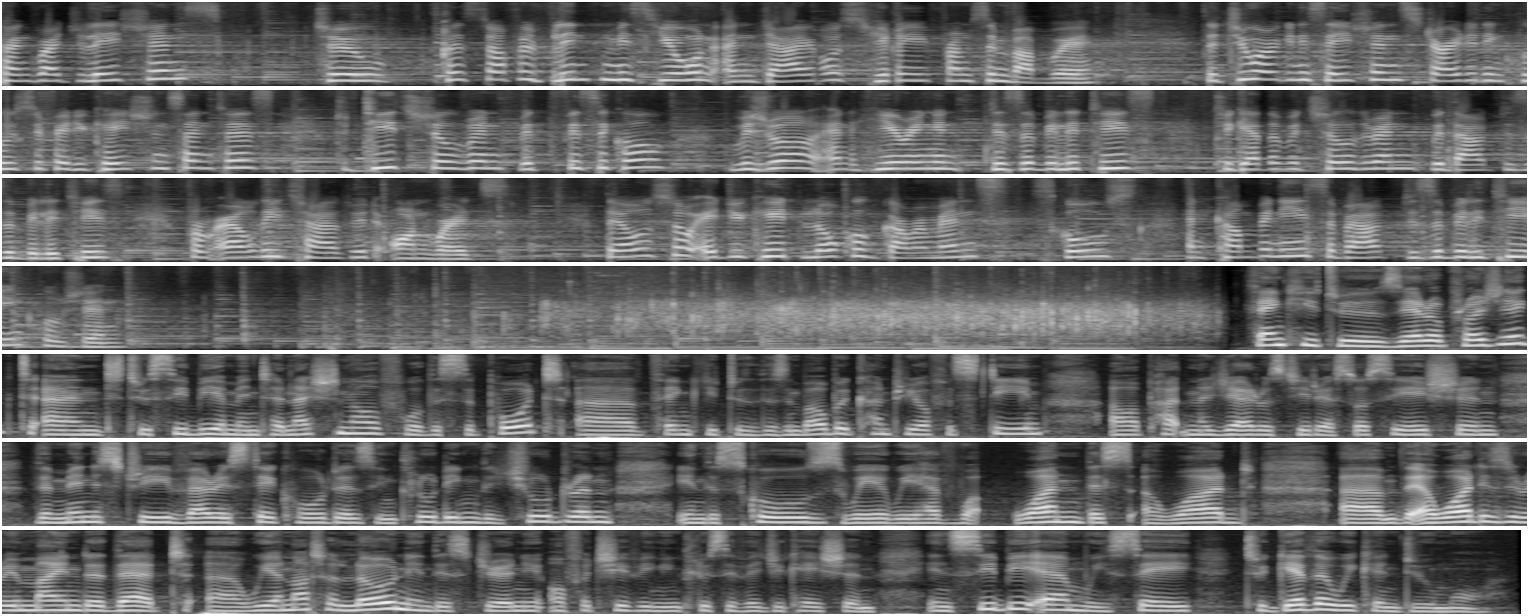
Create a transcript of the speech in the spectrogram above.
Congratulations to Christoffel Blind Mission and Jairus Jiri from Zimbabwe. The two organizations started inclusive education centers to teach children with physical, visual and hearing disabilities together with children without disabilities from early childhood onwards. They also educate local governments, schools and companies about disability inclusion. Thank you to Zero Project and to CBM International for the support. Uh, thank you to the Zimbabwe Country Office team, our partner Jairus Jiri Association, the ministry, various stakeholders, including the children in the schools where we have won this award. Um, the award is a reminder that uh, we are not alone in this journey of achieving inclusive education. In CBM, we say, together we can do more.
